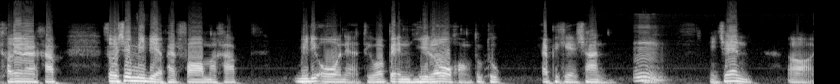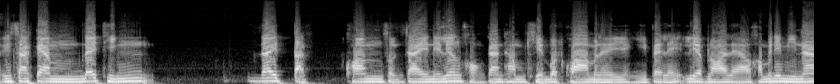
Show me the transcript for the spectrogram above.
เขาเรียกนะครับโซเชียลมีเดียแพลตฟอร์มอะครับวิดีโอเนี่ยถือว่าเป็นฮีโร่ของทุกๆแอปพลิเคชัน อืมอย่างเช่นเอ่อินสตาแกรมได้ทิ้งได้ตัด ความสนใจในเรื่องของการทำเขียนบทความอะไรอย่างนี้ไปเรียบร้อยแล้ว เขาไม่ได้มีหน้า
